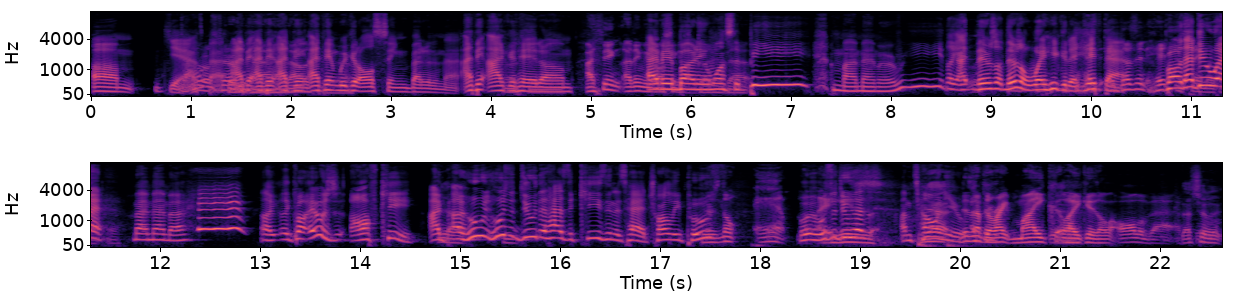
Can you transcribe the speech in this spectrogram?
Um, yeah, That it's was bad. I think, I think. I think, I think we could all sing better than that. I think I could hit. Um, I think I think we all sing as everybody good wants to be my memory. Like, I, there's a there's a way he could have hit it that. doesn't hit bro. the That same dude went that, my memory. Like, like, bro, it was off key. I, I who who's the dude that has the keys in his head? Charlie Puth. There's no amp. Who- who's the dude that? I'm telling Yeah, you. doesn't I have the right mic, like it, all of that. That should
